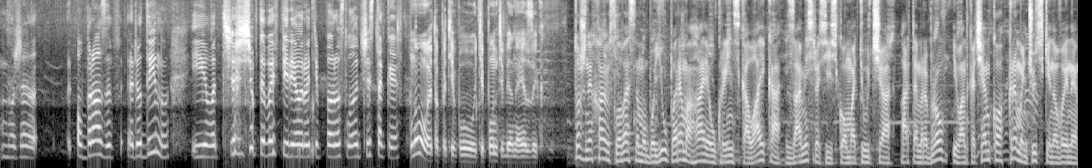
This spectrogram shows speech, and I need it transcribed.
може образив людину, і от щоб тебе в періоді поросло, от щось таке. Ну, это по типу типун тебе на язык. Тож нехай у словесному бою перемагає українська лайка замість російського матюча. Артем Ребров, Іван Ткаченко, Кременчуцькі новини.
